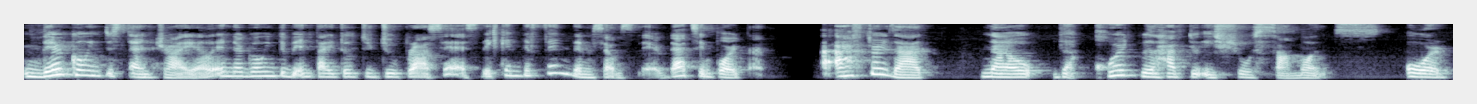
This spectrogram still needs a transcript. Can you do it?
They're going to stand trial and they're going to be entitled to due process. They can defend themselves there. That's important. After that, now the court will have to issue summons or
